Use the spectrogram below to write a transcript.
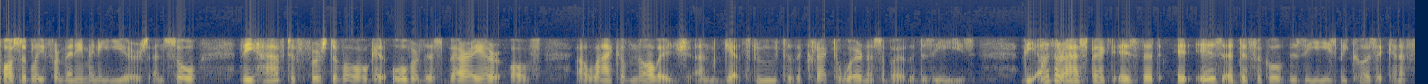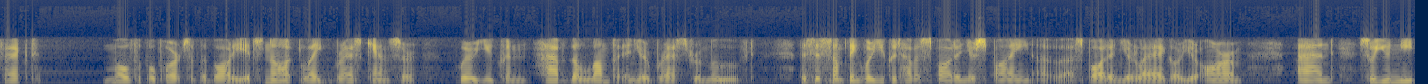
possibly for many, many years. And so they have to first of all get over this barrier of a lack of knowledge and get through to the correct awareness about the disease. The other aspect is that it is a difficult disease because it can affect multiple parts of the body. It's not like breast cancer where you can have the lump in your breast removed. This is something where you could have a spot in your spine, uh, a, spot in your leg or your arm, and so you need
